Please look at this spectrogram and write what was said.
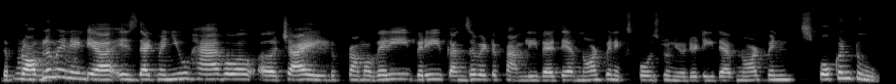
the mm-hmm. problem in india is that when you have a, a, child from a very very conservative family where they have not been exposed to nudity they have not been spoken to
